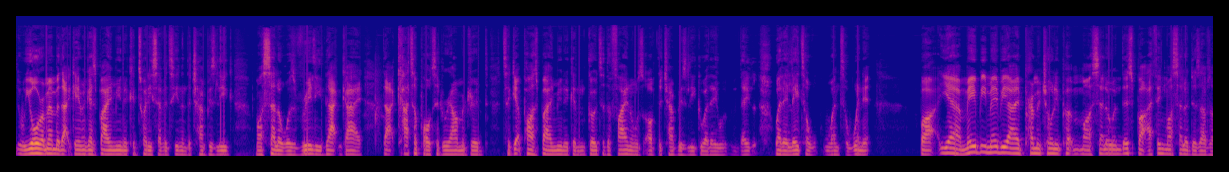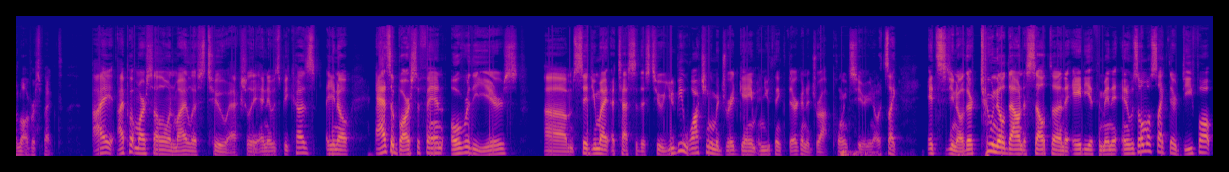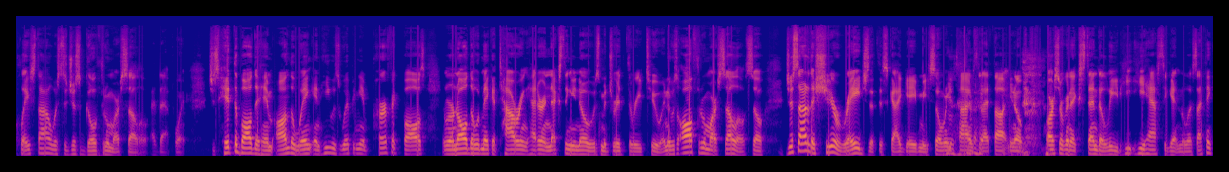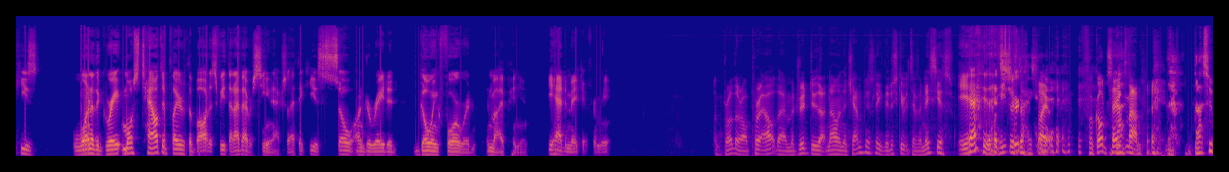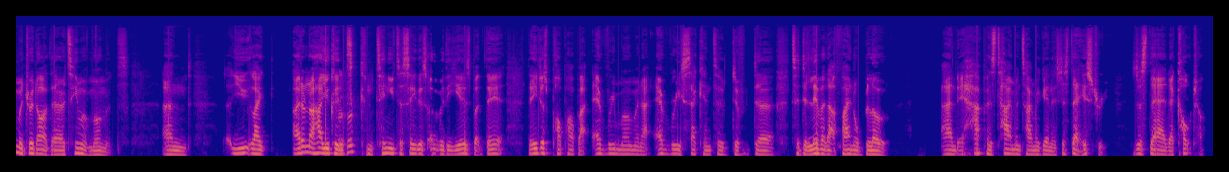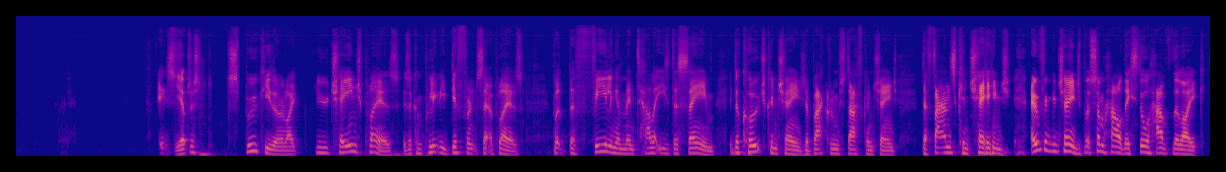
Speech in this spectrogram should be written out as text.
We all remember that game against Bayern Munich in 2017 in the Champions League. Marcelo was really that guy that catapulted Real Madrid to get past Bayern Munich and go to the finals of the Champions League, where they they where they later went to win it. But yeah, maybe maybe I prematurely put Marcelo in this, but I think Marcelo deserves a lot of respect. I I put Marcelo on my list too, actually, and it was because you know, as a Barca fan, over the years, um, Sid, you might attest to this too. You'd be watching a Madrid game and you think they're going to drop points here. You know, it's like it's you know they're two 0 down to Celta in the 80th minute, and it was almost like their default play style was to just go through Marcelo at that point, just hit the ball to him on the wing, and he was whipping in perfect balls, and Ronaldo would make a towering header, and next thing you know, it was Madrid three two, and it was all through Marcelo. So just out of the sheer rage that this guy gave me so many times that I thought, you know, Barca are going to extend a lead. He he has to get in the list. I think he's one of the great, most talented players with the ball at his feet that I've ever seen. Actually, I think he is so underrated going forward, in my opinion. He had to make it for me. Brother, I'll put it out there. Madrid do that now in the Champions League. They just give it to Vinicius. Yeah, that's He true. just- it's like- For God's sake, That's- man. That's who Madrid are. They're a team of moments, and you like. I don't know how you can Mhm. continue to say this over the years, but they they just pop up at every moment, at every second to de- de- to deliver that final blow, and it happens time and time again. It's just their history, it's just their their culture. it's Yep. just spooky though. Like you change players, it's a completely different set of players, but the feeling and mentality is the same. The coach can change, the backroom staff can change, the fans can change, everything can change, but somehow they still have the like.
